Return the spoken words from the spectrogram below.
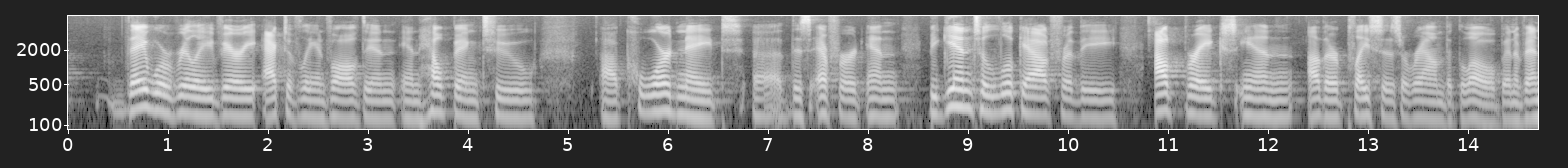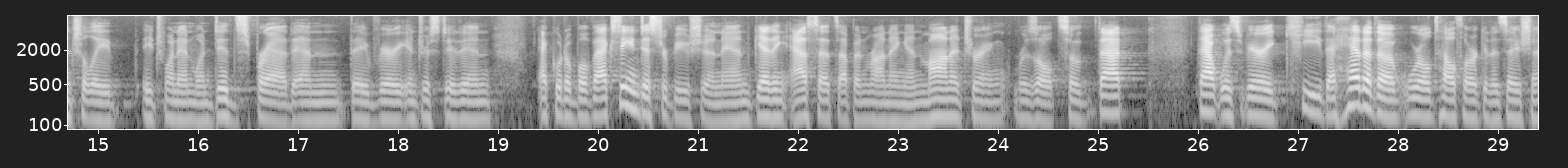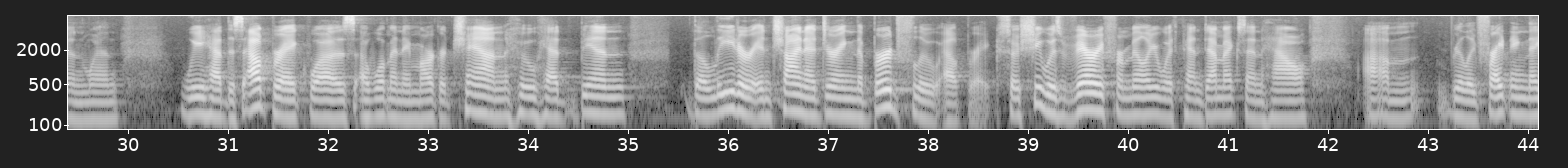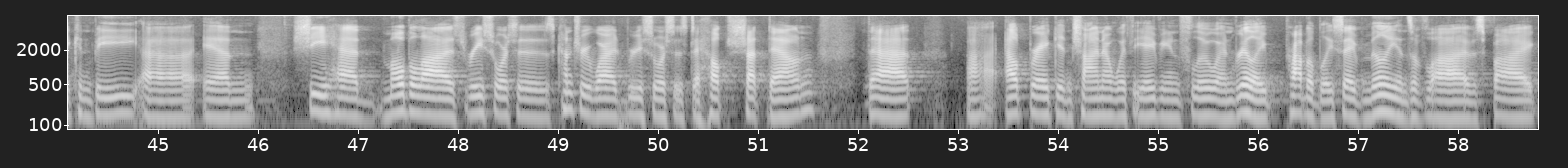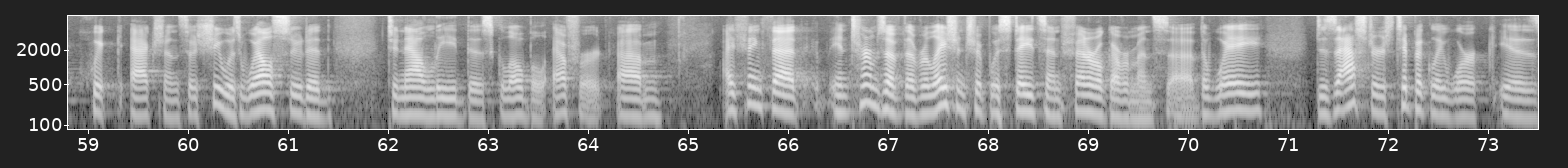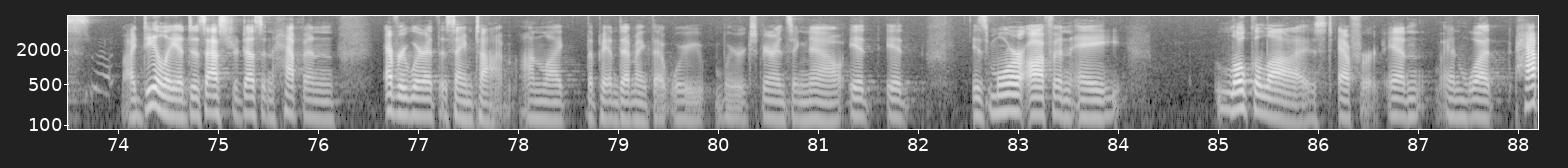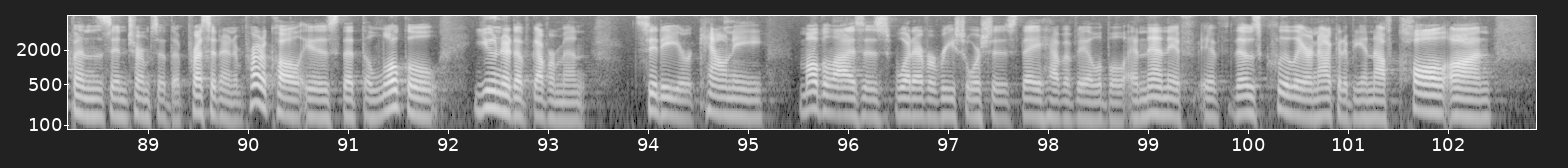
they were really very actively involved in, in helping to uh, coordinate uh, this effort and begin to look out for the outbreaks in other places around the globe. And eventually H1N1 did spread and they're very interested in equitable vaccine distribution and getting assets up and running and monitoring results. So that, that was very key. The head of the World Health Organization when we had this outbreak was a woman named Margaret Chan who had been the leader in China during the bird flu outbreak. So she was very familiar with pandemics and how um, really frightening they can be. Uh, and she had mobilized resources, countrywide resources to help shut down that uh, outbreak in China with the avian flu and really probably saved millions of lives by quick action. So she was well suited to now lead this global effort. Um, I think that in terms of the relationship with states and federal governments, uh, the way disasters typically work is ideally a disaster doesn't happen everywhere at the same time, unlike the pandemic that we, we're experiencing now. It, it is more often a localized effort. And, and what happens in terms of the precedent and protocol is that the local unit of government, city or county, mobilizes whatever resources they have available. And then if, if those clearly are not going to be enough, call on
